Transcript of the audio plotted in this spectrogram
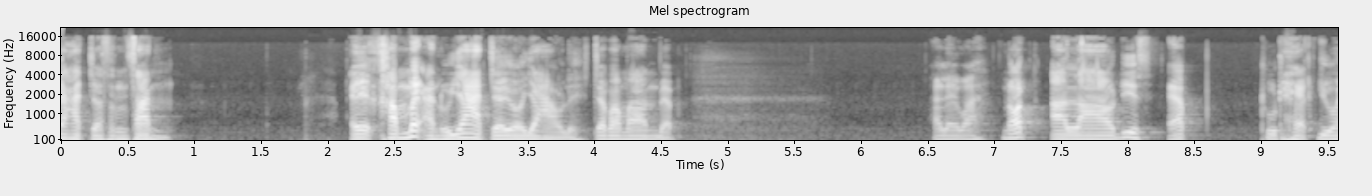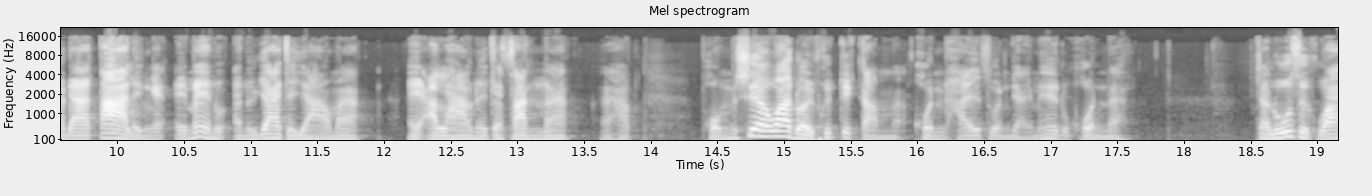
ญาตจะสั้น ๆ ไอ้คำไม่อนุญาตจะยาวๆเลย จะประมาณแบบ อะไรวะ not allow this app to tag your data อะไรเงี้ยไอ้ไม่อนุญาตจะยาวมาก ไอ้ allow เนี่ยจะสั้นมากนะครับ ผมเชื่อว่าโดยพฤติกรรมอะคนไทยส่วนใหญ่ไม่ใช่ทุกคนนะ จะรู้สึกว่า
